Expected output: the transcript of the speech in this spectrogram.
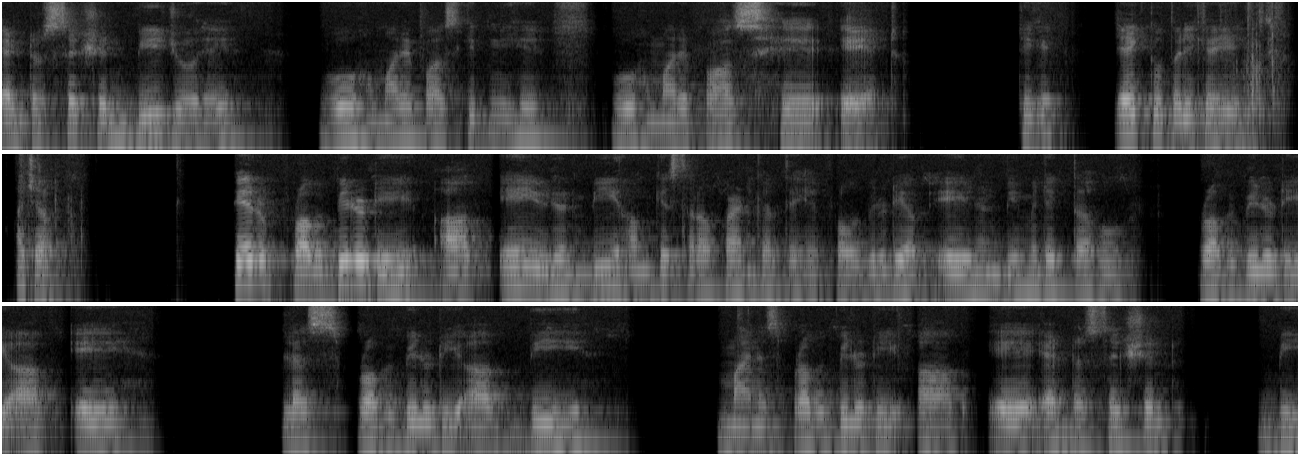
intersection B जो है, वो हमारे पास कितनी है? वो हमारे पास है एट ठीक है? एक तो तरीका ये है। अच्छा फिर probability of A union B हम किस तरह फाइंड करते हैं? Probability of A union B में लिखता हूँ। Probability of A plus probability of B minus probability of A intersection B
